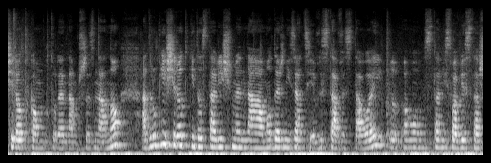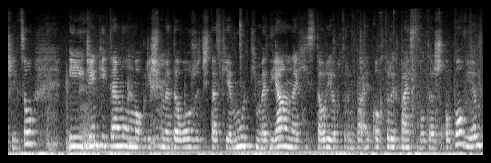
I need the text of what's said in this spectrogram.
środkom, które nam przyznano, a drugie środki dostaliśmy na modernizację wystawy stałej y, o Stanisławie Staszicu i dzięki temu mogliśmy dołożyć takie multimedialne historie, o, którym, o których Państwu też opowiem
